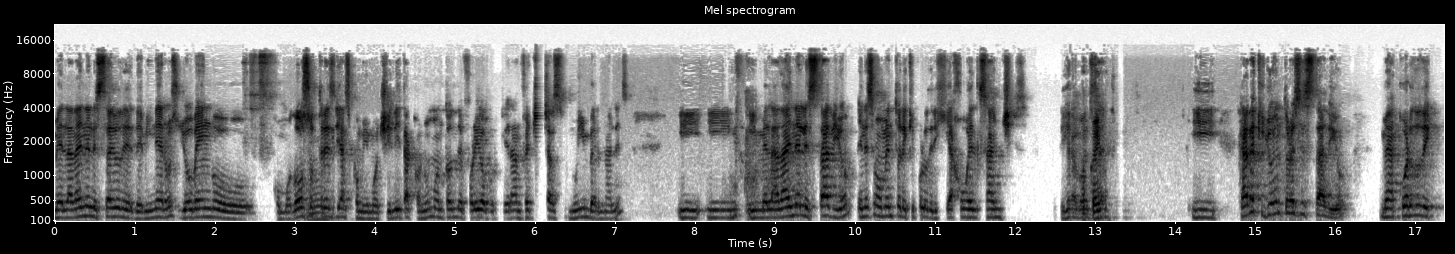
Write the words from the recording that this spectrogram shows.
me la da en el estadio de, Mineros. Yo vengo como dos o tres días con mi mochilita con un montón de frío porque eran fechas muy invernales y, me la da en el estadio. En ese momento el equipo lo dirigía Joel Sánchez. Y cada que yo entro a ese estadio, me acuerdo de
